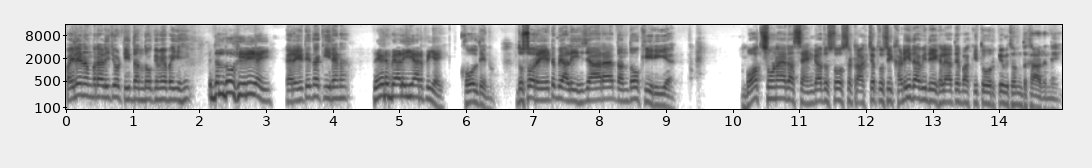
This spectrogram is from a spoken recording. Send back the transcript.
ਪਹਿਲੇ ਨੰਬਰ ਵਾਲੀ ਝੋਟੀ ਦੰਦੋ ਕਿਵੇਂ ਬਈ ਇਹ? ਦੰਦੋ ਖੀਰੀ ਹੈ ਜੀ। ਰੇਟ ਇਹਦਾ ਕੀ ਰਹਿਣਾ? ਰੇਟ 42000 ਰੁਪਏ ਜੀ। ਖੋਲ ਦੇ ਨੂੰ ਦੋਸਤੋ ਰੇਟ 42000 ਹੈ ਦੰਦੋ ਖੀਰੀ ਹੈ। ਬਹੁਤ ਸੋਹਣਾ ਇਹਦਾ ਸਿੰਘ ਆ। ਦੋਸਤੋ ਸਟਰਕਚਰ ਤੁਸੀਂ ਖੜੀ ਦਾ ਵੀ ਦੇਖ ਲਿਆ ਤੇ ਬਾਕੀ ਤੋੜ ਕੇ ਵੀ ਤੁਹਾਨੂੰ ਦਿਖਾ ਦਿੰਨੇ ਹਾਂ।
